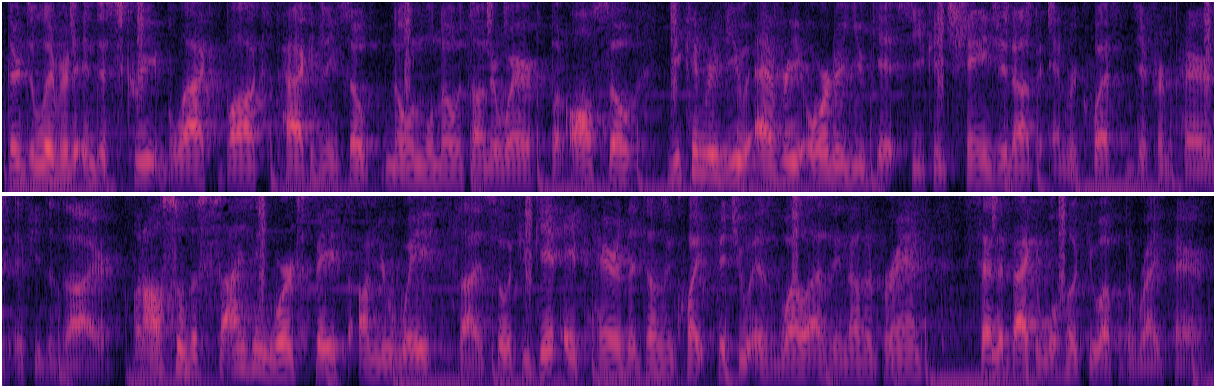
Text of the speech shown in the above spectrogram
They're delivered in discreet black box packaging so no one will know it's underwear, but also you can review every order you get so you can change it up and request different pairs if you desire. But also the sizing works based on your waist size. So if you get a pair that doesn't quite fit you as well as another brand, send it back and we'll hook you up with the right pair.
